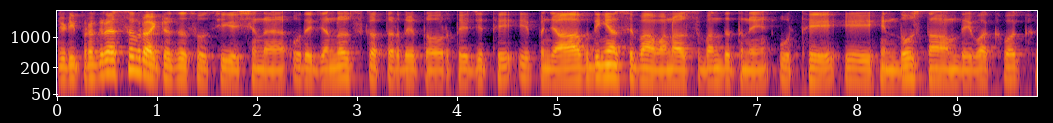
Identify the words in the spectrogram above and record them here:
ਜਿਹੜੀ ਪ੍ਰੋਗਰੈਸਿਵ ਰਾਈਟਰਸ ਐਸੋਸੀਏਸ਼ਨ ਹੈ, ਉਹਦੇ ਜਨਰਲ ਸਕੱਤਰ ਦੇ ਤੌਰ ਤੇ ਜਿੱਥੇ ਇਹ ਪੰਜਾਬ ਦੀਆਂ ਸਭਾਵਾਂ ਨਾਲ ਸੰਬੰਧਿਤ ਨੇ, ਉੱਥੇ ਇਹ ਹਿੰਦੁਸਤਾਨ ਦੇ ਵੱਖ-ਵੱਖ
